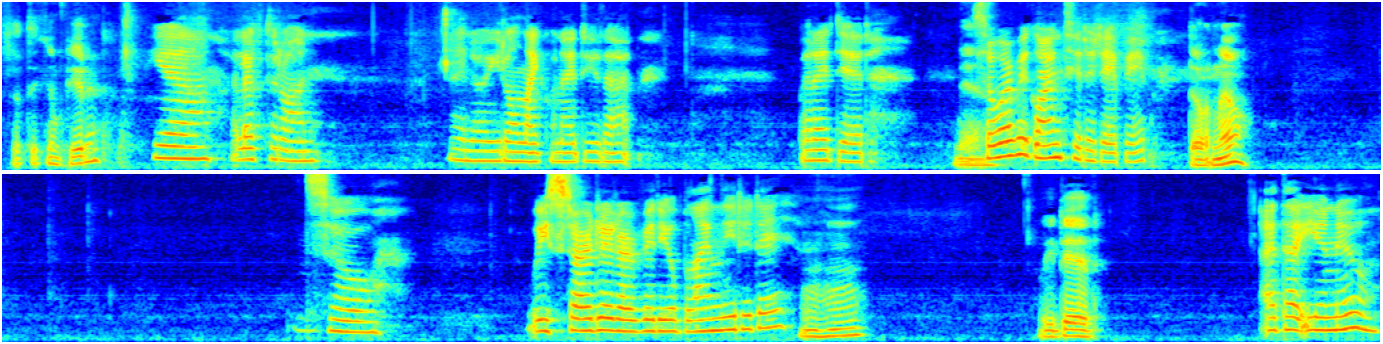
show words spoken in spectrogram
Is that the computer? Yeah, I left it on. I know you don't like when I do that. But I did. Yeah. So where are we going to today, babe? Don't know. So we started our video blindly today? Mm-hmm. We did. I thought you knew.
